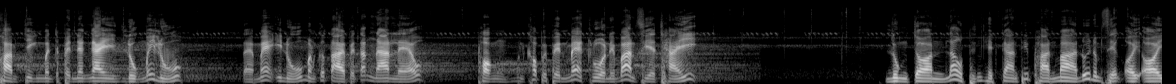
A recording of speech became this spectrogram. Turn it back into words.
ความจริงมันจะเป็นยังไงลุงไม่รู้ แต่แม่อีหนูมันก็ตายไปตั้งนานแล้ว พองมันเข้าไปเป็นแม่ครัวในบ้านเสียใช้ลุงจรเล่าถึงเหตุการณ์ที่ผ่านมาด้วยน้ำเสียงอ่อย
